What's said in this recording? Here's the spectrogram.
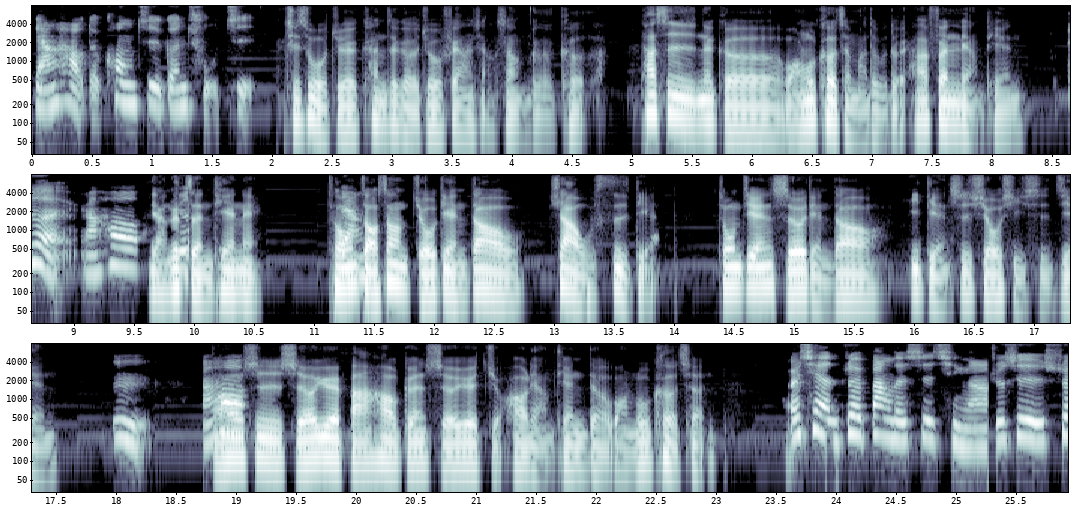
良好的控制跟处置。其实我觉得看这个就非常想上个课了。它是那个网络课程嘛，对不对？它分两天。对，然后两个整天呢，从早上九点到下午四点，中间十二点到一点是休息时间。嗯。然后是十二月八号跟十二月九号两天的网络课程。而且最棒的事情啊，就是虽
